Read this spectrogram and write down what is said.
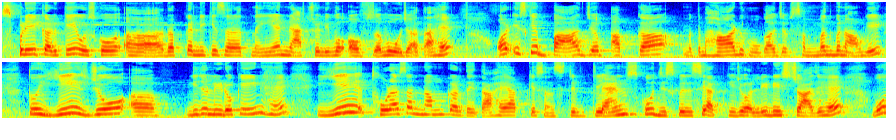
स्प्रे करके उसको रब करने की ज़रूरत नहीं है नेचुरली वो ऑब्ज़र्व हो जाता है। और इसके बाद जब आपका मतलब हार्ड होगा जब संबंध बनाओगे तो ये जो आ, ये जो लिडोकेन है ये थोड़ा सा नम कर देता है आपके सेंसिटिव ग्लैंड्स को जिसकी वजह से आपकी जो अर्ली डिस्चार्ज है वो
